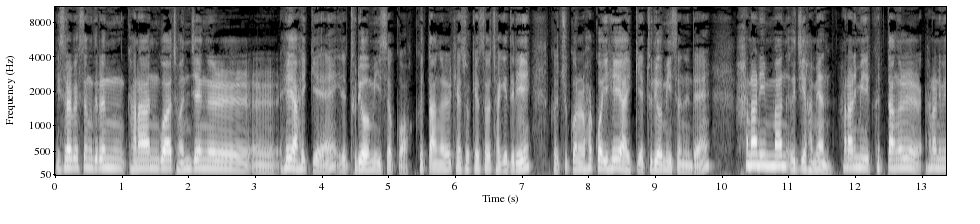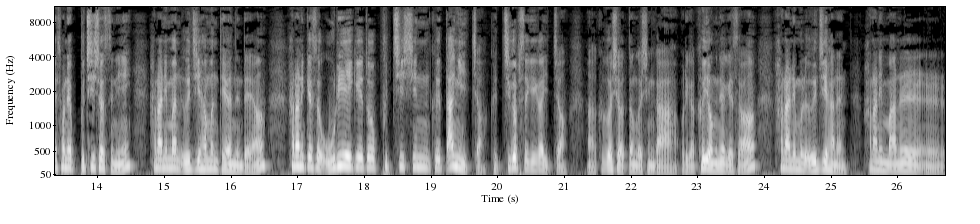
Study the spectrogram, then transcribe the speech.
이스라엘 백성들은 가나안과 전쟁을 해야 했기에 이제 두려움이 있었고 그 땅을 계속해서 자기들이 그 주권을 확고히 해야 했기에 두려움이 있었는데 하나님만 의지하면 하나님이 그 땅을 하나님의 손에 붙이셨으니 하나님만 의지하면 되었는데요. 하나님께서 우리에게도 붙이신 그 땅이 있죠. 그 직업 세계가 있죠. 어, 그것이 어떤 것인가? 우리가 그 영역에서 하나님을 의지하는 하나님만을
